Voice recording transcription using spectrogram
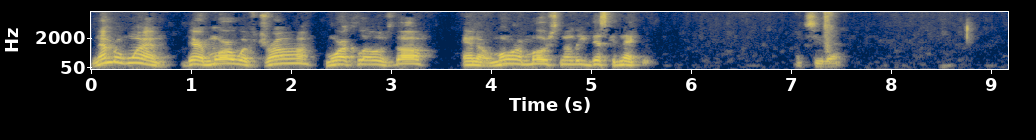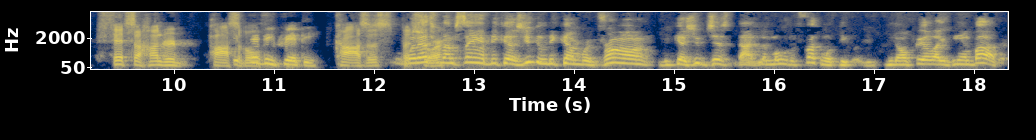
Number one, they're more withdrawn, more closed off, and are more emotionally disconnected. Let's see that. Fits a hundred possible 50-50. causes, but well, that's sure. what I'm saying because you can become withdrawn because you just not in the mood of fucking with people. You, you don't feel like being bothered.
